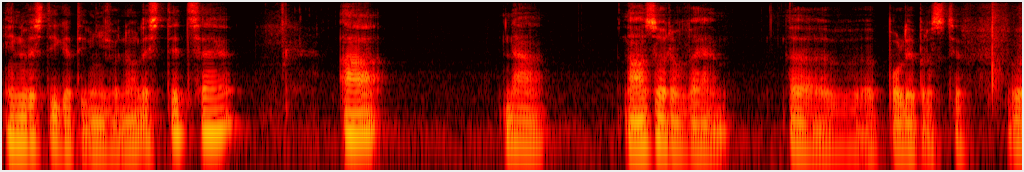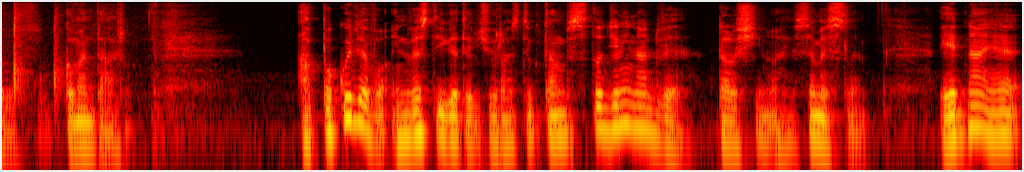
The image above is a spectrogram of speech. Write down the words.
investigativní žurnalistice a na názorovém uh, poli prostě v, v komentářu. A pokud jde o investigativní žurnalistiku, tam se to dělí na dvě další nohy, si myslím. Jedna je,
